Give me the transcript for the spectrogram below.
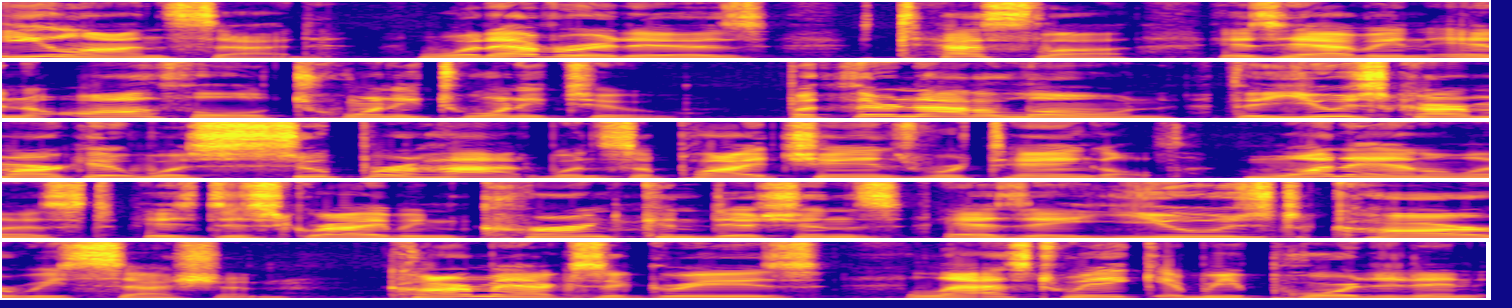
Elon said? Whatever it is, Tesla is having an awful 2022. But they're not alone. The used car market was super hot when supply chains were tangled. One analyst is describing current conditions as a used car recession. CarMax agrees. Last week, it reported an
